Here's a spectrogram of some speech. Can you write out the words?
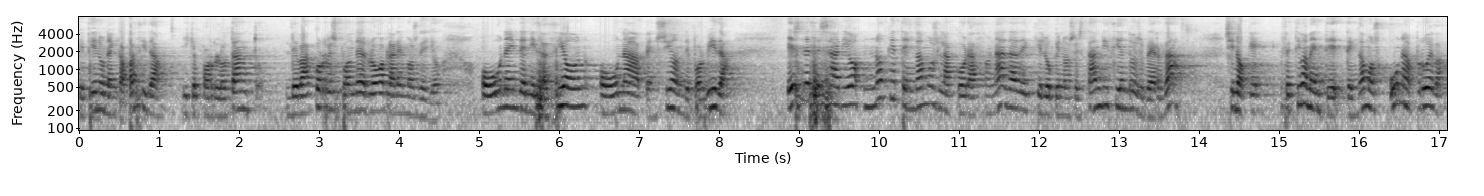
que tiene una incapacidad y que por lo tanto le va a corresponder, luego hablaremos de ello, o una indemnización o una pensión de por vida, es necesario no que tengamos la corazonada de que lo que nos están diciendo es verdad, sino que efectivamente tengamos una prueba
